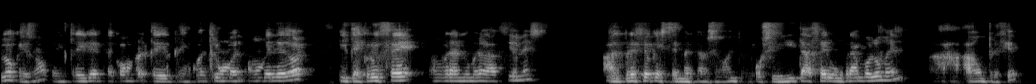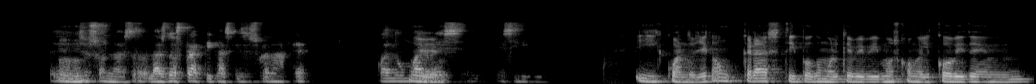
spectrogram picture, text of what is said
bloques, ¿no? El trader te, compre, te, encuentre un, vendedor y te cruce un gran número de acciones al precio que esté en mercado en ese momento. Posibilita hacer un gran volumen a un precio. Eh, esas son las, dos prácticas que se suelen hacer cuando un valor es, es Y cuando llega un crash tipo como el que vivimos con el COVID en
